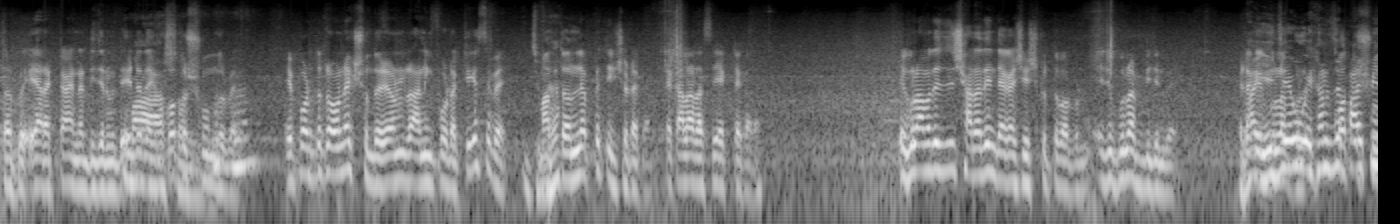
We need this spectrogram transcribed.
তারপর এর একটা আয়নার ডিজাইনের মধ্যে এটা দেখেন কত সুন্দর ভাই। এই পর্দাটা অনেক সুন্দর রানিং প্রোডাক্ট ঠিক আছে ভাই। মাত্র অনলি আপনি তিনশো টাকা। একটা কালার আছে একটা কালার এগুলো আমাদের যদি সারাদিন দেখা শেষ করতে পারব না। এই যে গোলাপ ডিজাইন ভাই। ভাই এটাকে এই গোলাপ যে বলে। এখানে যে পাইপিং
